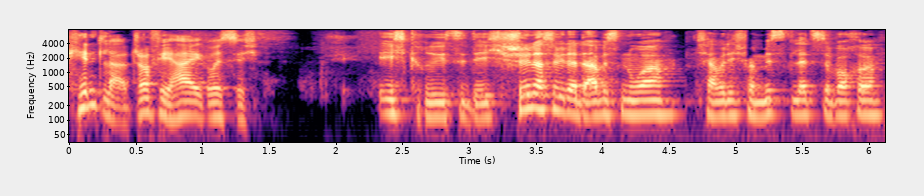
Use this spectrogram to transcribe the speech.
Kindler. Joffi, hi, grüß dich. Ich grüße dich. Schön, dass du wieder da bist, Noah. Ich habe dich vermisst letzte Woche.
